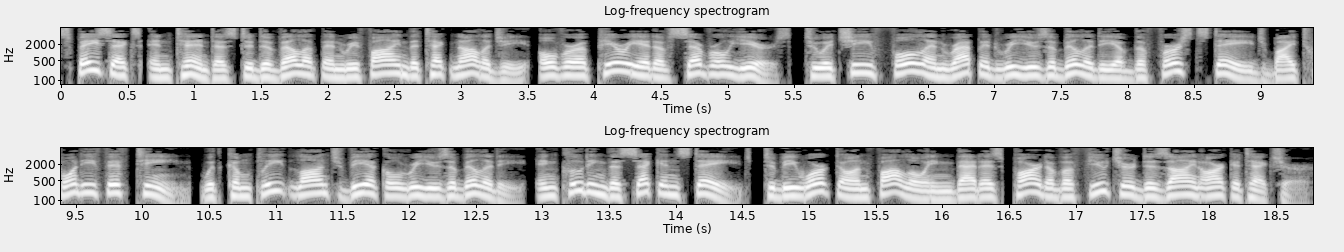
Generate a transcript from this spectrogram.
SpaceX intent is to develop and refine the technology, over a period of several years, to achieve full and rapid reusability of the first stage by 2015, with complete launch vehicle reusability, including the second stage, to be worked on following that as part of a future design architecture.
